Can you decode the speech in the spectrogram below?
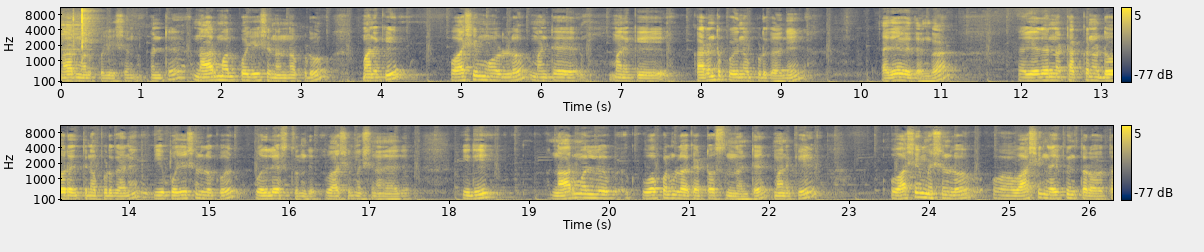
నార్మల్ పొజిషన్ అంటే నార్మల్ పొజిషన్ అన్నప్పుడు మనకి వాషింగ్ మోడ్లో అంటే మనకి కరెంట్ పోయినప్పుడు కానీ అదేవిధంగా ఏదైనా టక్కన డోర్ ఎత్తినప్పుడు కానీ ఈ పొజిషన్లోకి వదిలేస్తుంది వాషింగ్ మెషిన్ అనేది. ఇది నార్మల్ ఓపెన్లోకి ఎట్ట వస్తుందంటే మనకి వాషింగ్ మిషన్లో వాషింగ్ అయిపోయిన తర్వాత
